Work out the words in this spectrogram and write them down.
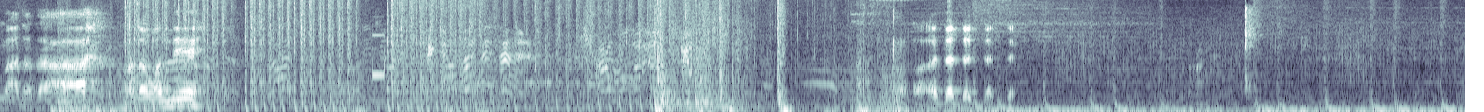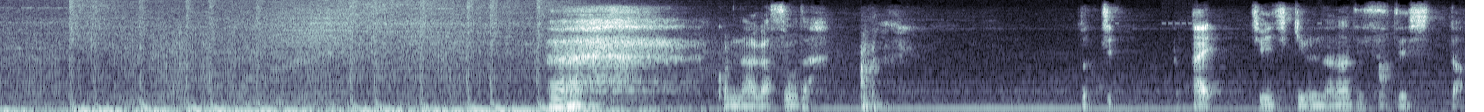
まだだまだ終わんねえ敵の対戦線北のあ、だだだだ。はあ、これ長そうだ。こっち？はい。11キル7ですでした。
